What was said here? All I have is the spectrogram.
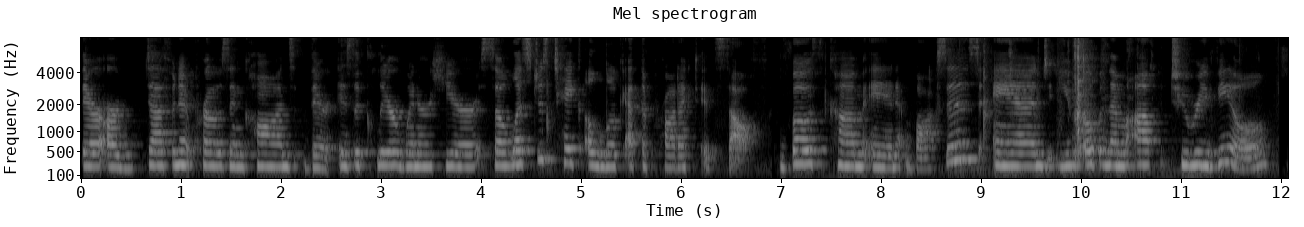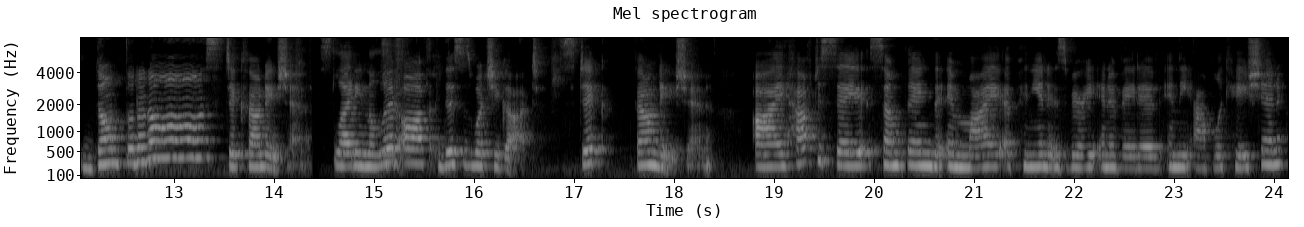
There are definite pros and cons. There is a clear winner here. So let's just take a look at the product itself. Both come in boxes and you open them up to reveal dun, dun, dun, dun, stick foundation. Sliding the lid off, this is what you got. Stick foundation. I have to say something that in my opinion is very innovative in the application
